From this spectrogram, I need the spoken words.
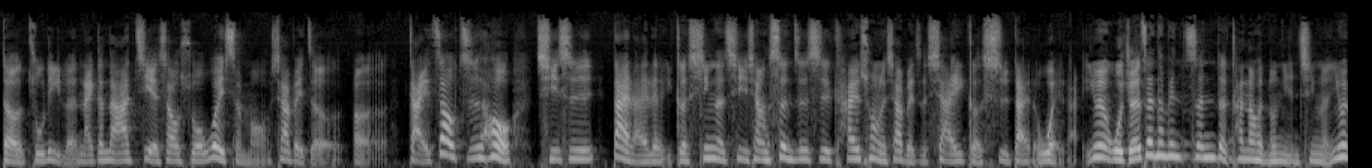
的主理人来跟大家介绍说，为什么夏北泽呃。改造之后，其实带来了一个新的气象，甚至是开创了下北泽下一个世代的未来。因为我觉得在那边真的看到很多年轻人，因为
